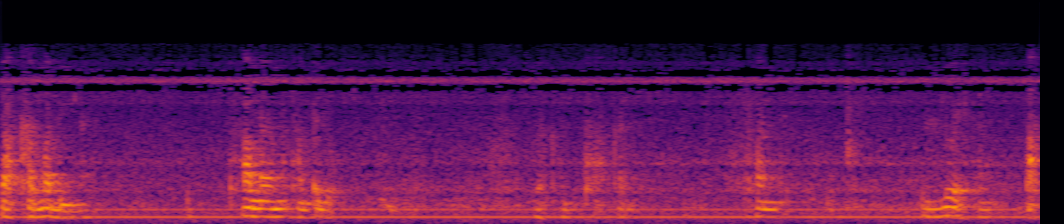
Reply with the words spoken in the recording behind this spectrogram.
จากคำว่าดีนะถ้าไม่มาทำประโยชน์อยากผ่ากันฟันเลื่อยกันตัด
